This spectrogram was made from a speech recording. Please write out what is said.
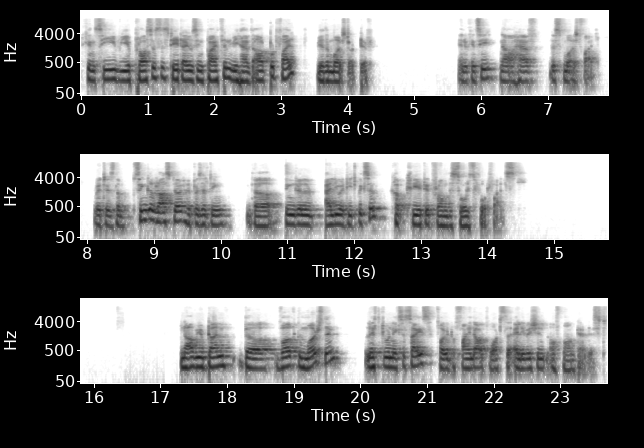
you can see we process this data using Python. We have the output file, we have the merge.tiff. And you can see now I have this merged file, which is the single raster representing the single value at each pixel created from the source four files. Now we've done the work to merge them. Let's do an exercise for you to find out what's the elevation of Mount Everest.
